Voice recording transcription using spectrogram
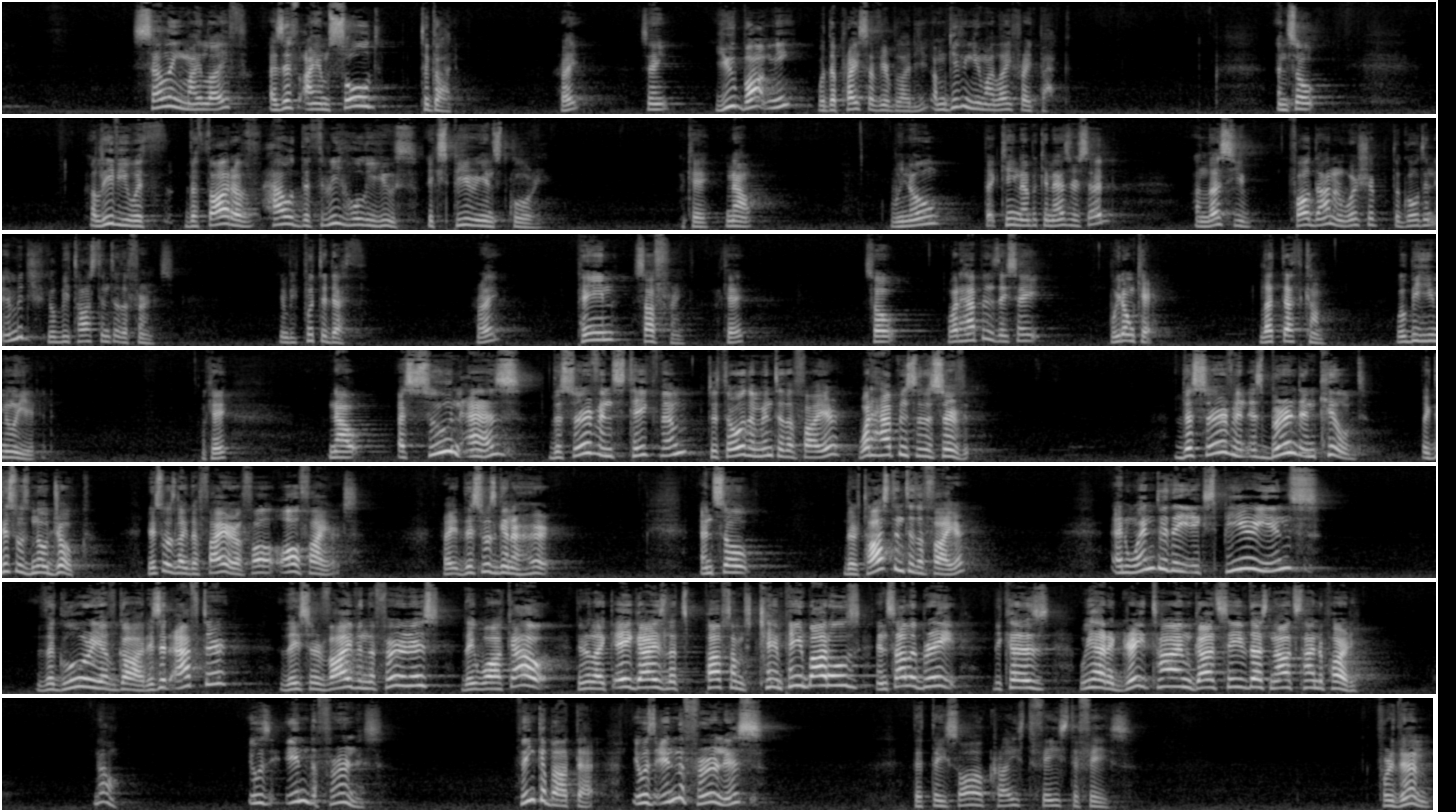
selling my life as if I am sold to God. Right? Saying, You bought me with the price of your blood. I'm giving you my life right back. And so, I'll leave you with the thought of how the three holy youths experienced glory. Okay, now, we know that King Nebuchadnezzar said, Unless you fall down and worship the golden image, you'll be tossed into the furnace. You'll be put to death. Right? Pain, suffering. Okay? So, what happens? They say, We don't care. Let death come. We'll be humiliated. Okay? Now, as soon as the servants take them to throw them into the fire, what happens to the servant? The servant is burned and killed. Like this was no joke. This was like the fire of all, all fires. Right? This was going to hurt. And so they're tossed into the fire. And when do they experience the glory of God? Is it after they survive in the furnace? They walk out. They're like, hey guys, let's pop some champagne bottles and celebrate because we had a great time. God saved us. Now it's time to party. No. It was in the furnace. Think about that. It was in the furnace that they saw Christ face to face. For them,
